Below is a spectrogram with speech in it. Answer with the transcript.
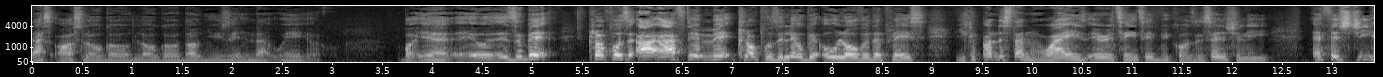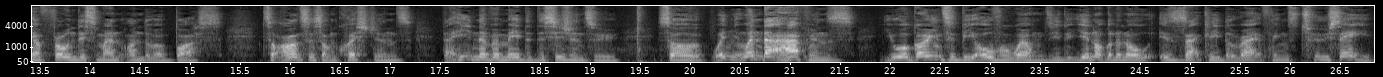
That's us logo, logo. Don't use it in that way. But yeah, it was it's a bit. Klopp was. I, I have to admit, Klopp was a little bit all over the place. You can understand why he's irritated because essentially, FSG have thrown this man under a bus to answer some questions that he never made the decision to. So when when that happens, you are going to be overwhelmed. You you're not gonna know exactly the right things to say,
